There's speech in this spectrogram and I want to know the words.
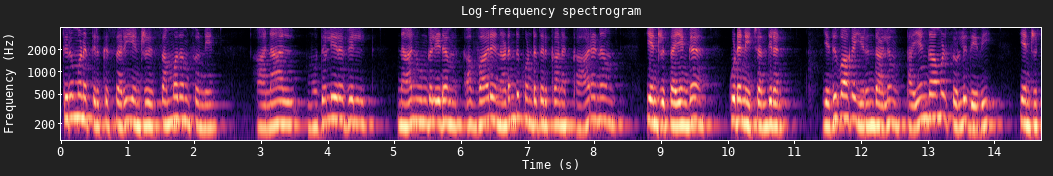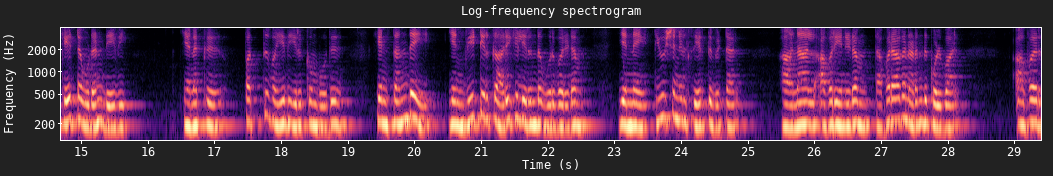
திருமணத்திற்கு சரி என்று சம்மதம் சொன்னேன். ஆனால் முதலிரவில் நான் உங்களிடம் அவ்வாறு நடந்து கொண்டதற்கான காரணம் என்று தயங்க உடனே சந்திரன் எதுவாக இருந்தாலும் தயங்காமல் சொல்லு தேவி என்று கேட்டவுடன் தேவி எனக்கு பத்து வயது இருக்கும்போது என் தந்தை என் வீட்டிற்கு அருகில் இருந்த ஒருவரிடம் என்னை டியூஷனில் சேர்த்து விட்டார். ஆனால் அவர் என்னிடம் தவறாக நடந்து கொள்வார். அவர்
